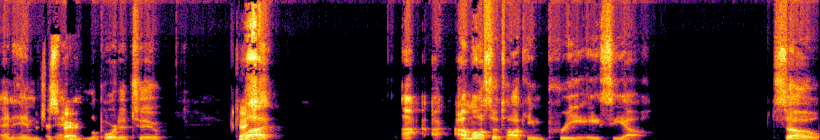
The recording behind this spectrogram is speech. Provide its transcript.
and him and fair. LaPorta too. Okay. But I, am also talking pre ACL. So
